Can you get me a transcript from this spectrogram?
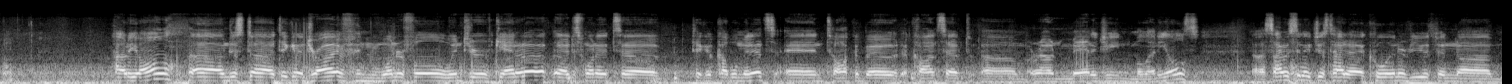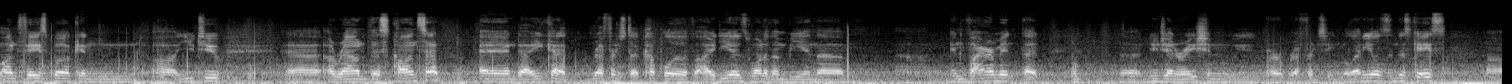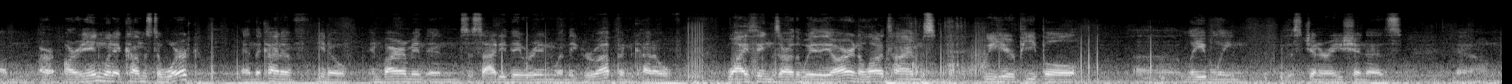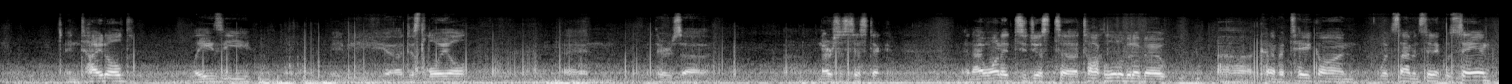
Howdy, all. Uh, I'm just uh, taking a drive in wonderful winter of Canada. I just wanted to take a couple minutes and talk about a concept um, around managing millennials. Uh, Simon Sinek just had a cool interview with him uh, on Facebook and uh, YouTube uh, around this concept, and he kind of referenced a couple of ideas. One of them being the environment that the new generation, we are referencing millennials in this case, um, are, are in when it comes to work and the kind of you know environment and society they were in when they grew up and kind of why things are the way they are. And a lot of times we hear people uh, labeling this generation as um, entitled lazy maybe uh, disloyal. And there's a uh, narcissistic. And i wanted to just uh, talk a little bit about uh, kind of a take on what Simon Sinek was saying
